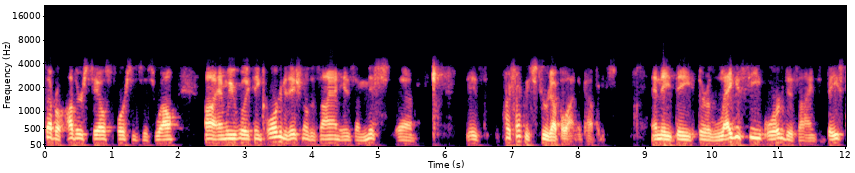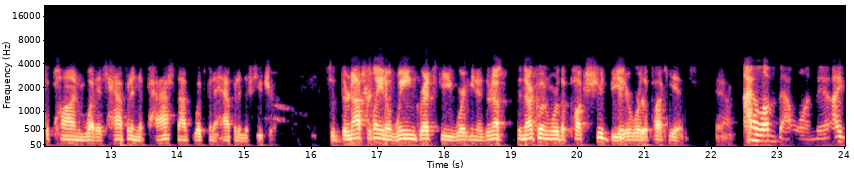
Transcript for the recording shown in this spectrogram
several other sales forces as well, uh, and we really think organizational design is a miss uh, is quite frankly screwed up a lot in companies and they they they're legacy org designs based upon what has happened in the past, not what's going to happen in the future. So they're not playing a Wayne Gretzky where you know they're not they're not going where the puck should be or where the puck is. Yeah. I love that one, man. I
